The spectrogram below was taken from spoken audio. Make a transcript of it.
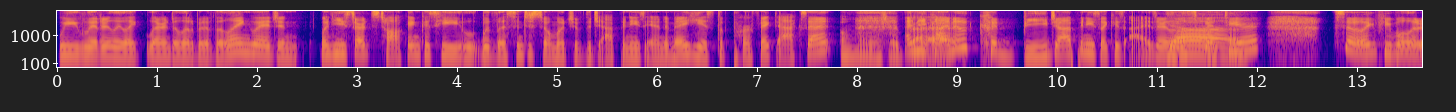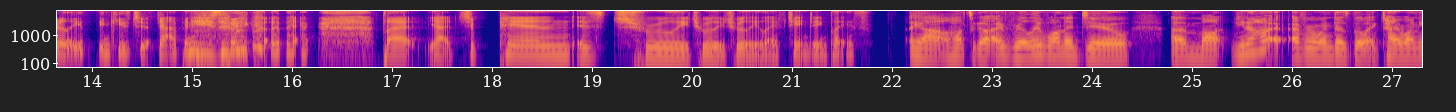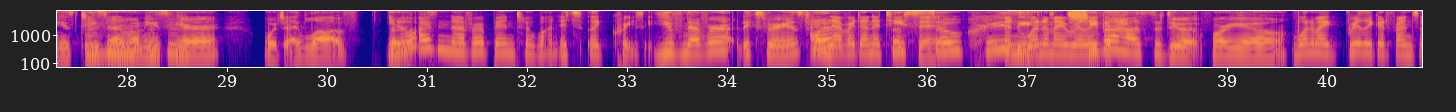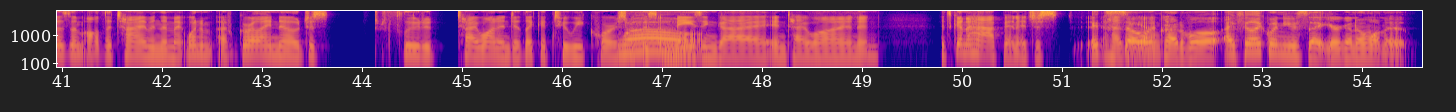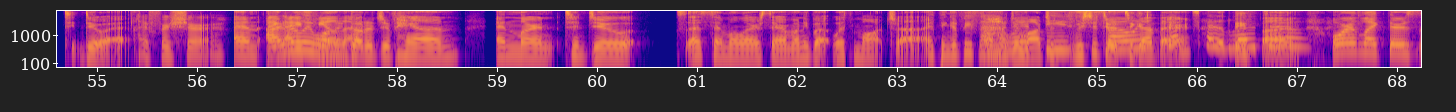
We literally like learned a little bit of the language. And when he starts talking, because he l- would listen to so much of the Japanese anime, he has the perfect accent. Oh my gosh, I bet. And he kind of could be Japanese, like his eyes are a little Yeah. squintier. So like people literally think he's J- Japanese when we go there. But yeah, Japan is truly, truly, truly life changing place. Yeah, I'll have to go. I really want to do a mo- You know how everyone does the like Taiwanese tea Mhm, ceremonies mhm. here, which I love. You know, I've never been to one. It's like crazy. You've never experienced one. I've never done a tea That's sit. so crazy. And one of my really Shiva good- has to do it for you. one of my really good friends does them all the time, and then my one of, a girl I know just flew to Taiwan and did like a two week course with this amazing guy in Taiwan, and it's gonna happen. It just it It's so yet. incredible. I feel like when you sit, you're gonna want to do it. I for sure. And I- I really want to go to Japan and learn to do a similar ceremony, but with matcha. I think it'd be fun That to do matcha. We should do it together. I'd Be love fun. to. Or like there's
